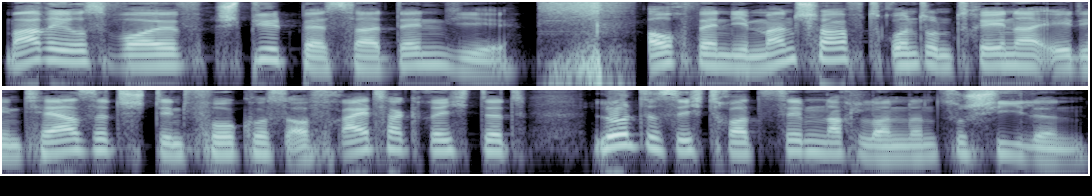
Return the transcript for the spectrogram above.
Marius Wolf spielt besser denn je. Auch wenn die Mannschaft rund um Trainer Edin Terzic den Fokus auf Freitag richtet, lohnt es sich trotzdem nach London zu schielen.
